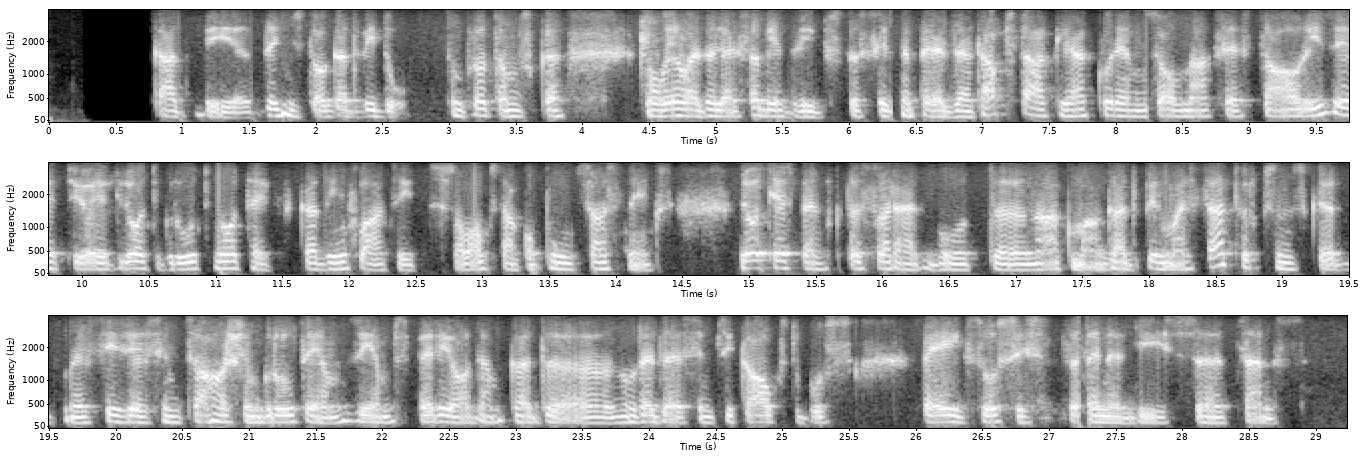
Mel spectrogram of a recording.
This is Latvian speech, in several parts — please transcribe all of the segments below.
Kāds bija 90. gadu vidū? Un, protams, ka nu, lielai daļai sabiedrības tas ir neparedzēti apstākļi, ja, kuriem vēl nāksies cauri iziet, jo ir ļoti grūti noteikt, kad inflācija savu augstāko punktu sasniegs. Ļoti iespējams, ka tas varētu būt uh, nākamā gada pirmais ceturksnis, kad mēs iziesim cauri šim grūtajam ziemas periodam, kad uh, nu, redzēsim, cik augstu būs spējīgs uzsist enerģijas uh, cenas.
